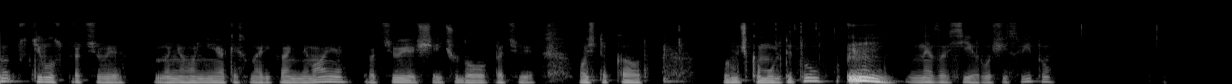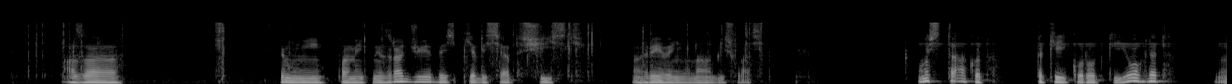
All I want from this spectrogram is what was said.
Ну, стілус працює. До нього ніяких нарікань немає. Працює ще й чудово працює. Ось така от ручка мультитул. Не за всі гроші світу. А за, що мені пам'ять не зраджує, десь 56 гривень вона обійшлася. Ось так от. Такий короткий огляд. Не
